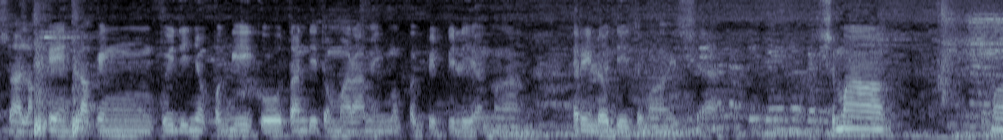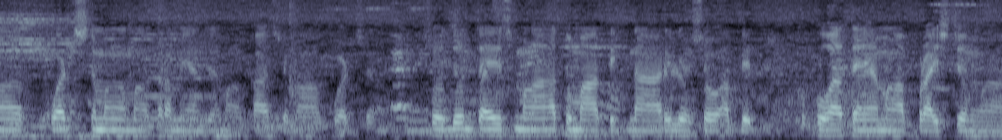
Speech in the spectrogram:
sa laki. Laking pwede nyo pag-iikutan dito. Maraming mga pagpipilian mga relo dito mga isya. So mga mga quartz na mga mga karamihan dyan, mga Casio, mga quartz. yan. So doon tayo sa mga automatic na relo. So update. Kukuha tayo ng mga price dyan. Mga,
